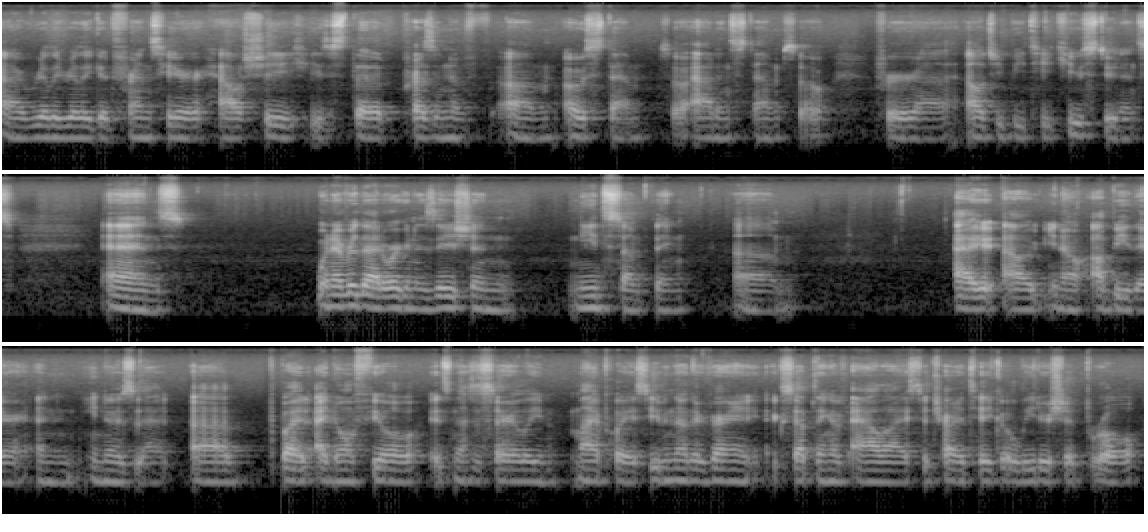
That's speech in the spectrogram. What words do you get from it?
uh, really, really good friends here, Hal Shi. He's the president of um, OSTEM, so Out in STEM, so for uh, LGBTQ students. And whenever that organization needs something, um, I, I'll, you know, I'll be there, and he knows that. Uh, but I don't feel it's necessarily my place, even though they're very accepting of allies to try to take a leadership role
